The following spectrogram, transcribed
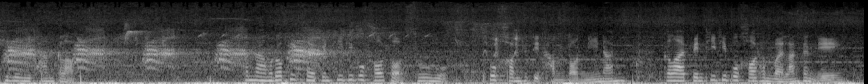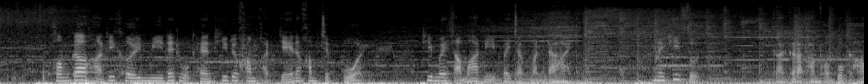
ที่ไม่มีทางกลับสนามรบที่เคยเป็นที่ที่พวกเขาต่อสู้พวกความยุติธรรมตอนนี้นั้น กลายเป็นที่ที่พวกเขาทำลายล้างกันเอง ความกล้าหาญที่เคยมีได้ถูกแทนที่ด้วยความขัดแย้งและความเจ็บปวด ที่ไม่สามารถหนีไปจากมันได้ ในที่สุด การกระทำของพวกเขา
